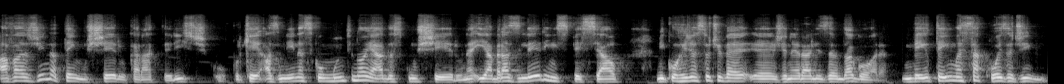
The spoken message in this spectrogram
a vagina tem um cheiro característico, porque as meninas ficam muito noiadas com cheiro, né? E a brasileira em especial, me corrija se eu estiver é, generalizando agora, meio tem essa coisa de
